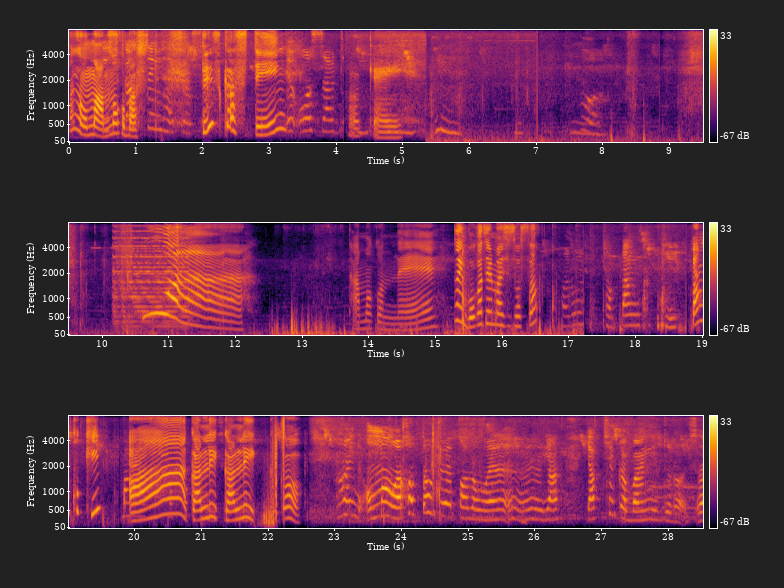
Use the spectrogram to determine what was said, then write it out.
하긴 엄마 안 먹어봤어. Disgusting 했었어. Disgusting. It was so. 오케이. 우와. 다 먹었네. 선생님 뭐가 제일 맛있었어? 바로 저빵 쿠키. 빵 쿠키? 아, 갈릭, 갈릭. 그거. 아니, 엄마 왜 헛떡에 봐서 왜 야, 야채가 많이 들어있어?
